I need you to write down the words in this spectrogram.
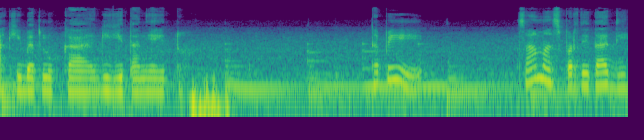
akibat luka gigitannya itu. Tapi sama seperti tadi.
